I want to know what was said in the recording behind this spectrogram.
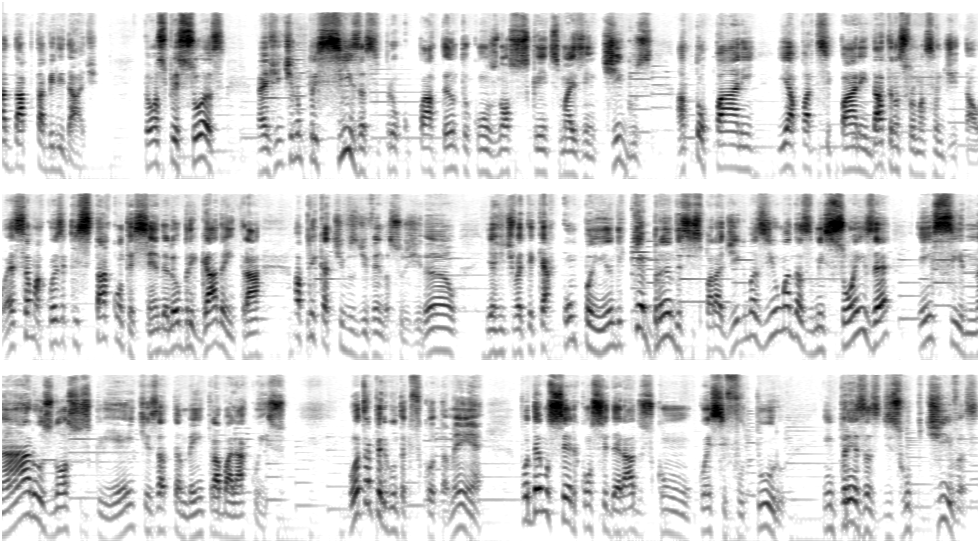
adaptabilidade. Então as pessoas, a gente não precisa se preocupar tanto com os nossos clientes mais antigos a toparem e a participarem da transformação digital. Essa é uma coisa que está acontecendo, ela é obrigada a entrar. Aplicativos de venda surgirão e a gente vai ter que ir acompanhando e quebrando esses paradigmas. E uma das missões é ensinar os nossos clientes a também trabalhar com isso. Outra pergunta que ficou também é: podemos ser considerados com, com esse futuro empresas disruptivas?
